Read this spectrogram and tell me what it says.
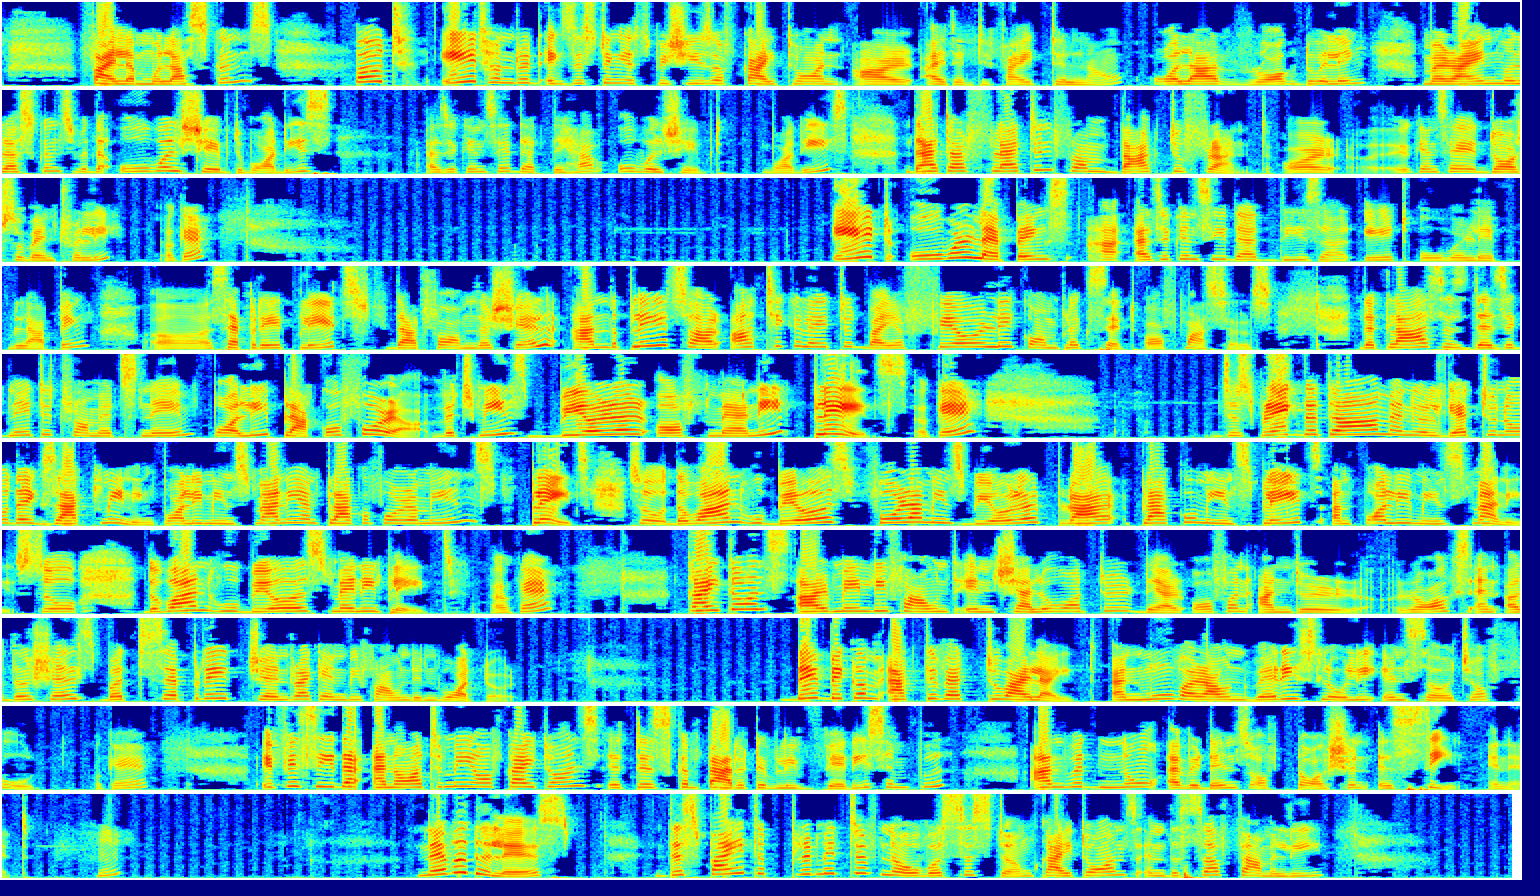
phylum molluscans. About 800 existing species of chiton are identified till now. All are rock-dwelling marine molluscans with the oval-shaped bodies. As you can say that they have oval-shaped bodies that are flattened from back to front or uh, you can say dorsoventrally. Okay. Eight overlappings uh, as you can see that these are eight overlapping uh, separate plates that form the shell and the plates are articulated by a fairly complex set of muscles. The class is designated from its name polyplacophora which means bearer of many plates okay just break the term and you'll get to know the exact meaning. Poly means many and placophora means plates. So the one who bears, phora means bearer, pla placo means plates and poly means many. So the one who bears many plate. Okay. Chitons are mainly found in shallow water. They are often under rocks and other shells, but separate genera can be found in water. They become active at twilight and move around very slowly in search of food. Okay. If we see the anatomy of chitons, it is comparatively very simple and with no evidence of torsion is seen in it. Hmm? Nevertheless, despite a primitive nervous system, chitons in the subfamily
